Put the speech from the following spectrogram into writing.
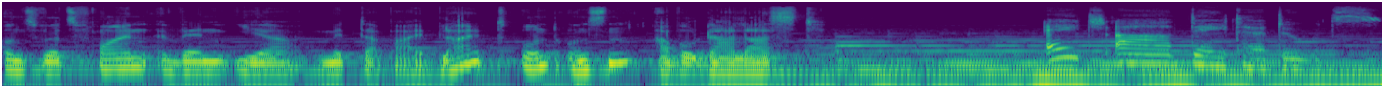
uns wird's freuen, wenn ihr mit dabei bleibt und uns ein Abo dalasst. HR Data Dudes.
